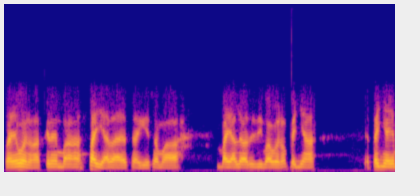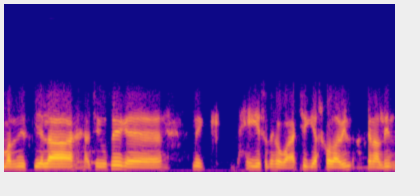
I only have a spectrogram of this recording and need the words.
baina, bueno, azkenen ba, zaila da, ez, egizan, ba, bai alde batetik, ba, bueno, peña, peña ematen dizkiela atxiguzik, e, nik hegi esateko ba, atxiki asko dabil, azken aldin,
